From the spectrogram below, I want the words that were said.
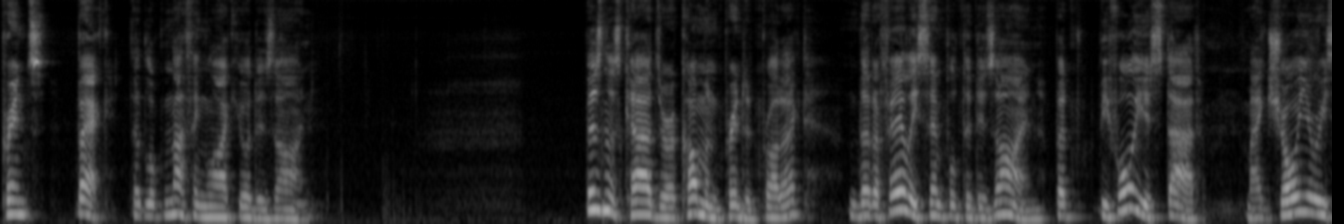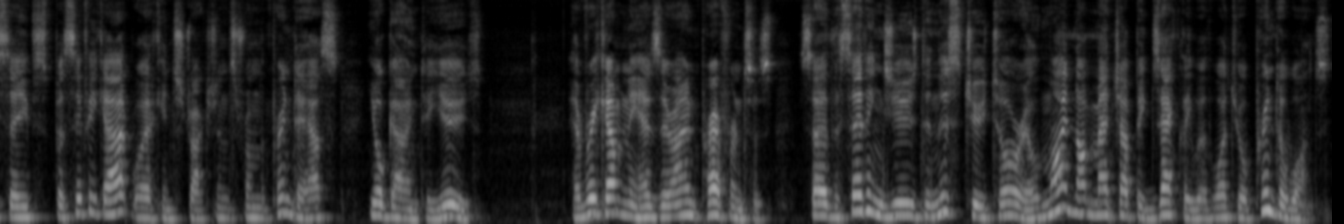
prints back that look nothing like your design. Business cards are a common printed product that are fairly simple to design, but before you start, make sure you receive specific artwork instructions from the print house you're going to use. Every company has their own preferences, so the settings used in this tutorial might not match up exactly with what your printer wants,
